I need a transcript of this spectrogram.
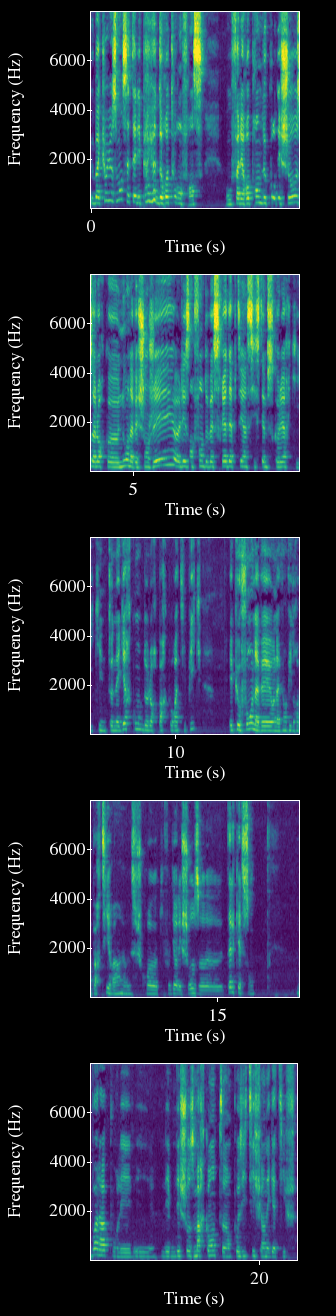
bah, curieusement, c'était les périodes de retour en France. Où il fallait reprendre le cours des choses alors que nous, on avait changé. Euh, les enfants devaient se réadapter à un système scolaire qui, qui ne tenait guère compte de leur parcours atypique. Et puis au fond, on avait, on avait envie de repartir. Hein. Je crois qu'il faut dire les choses telles qu'elles sont. Voilà pour les, les, les, choses marquantes en positif et en négatif.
